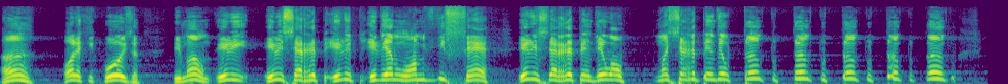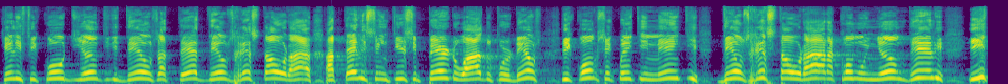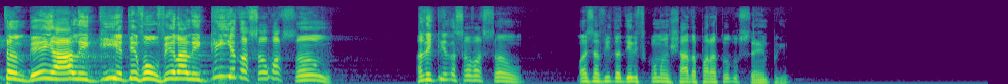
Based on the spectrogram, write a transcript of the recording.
Ah, olha que coisa, irmão, ele, ele, se arrep... ele, ele era um homem de fé, ele se arrependeu, ao... mas se arrependeu tanto, tanto, tanto, tanto, tanto, que ele ficou diante de Deus até Deus restaurar, até ele sentir-se perdoado por Deus e, consequentemente, Deus restaurar a comunhão dele e também a alegria, devolver a alegria da salvação. Alegria da salvação. Mas a vida dele ficou manchada para todo sempre.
